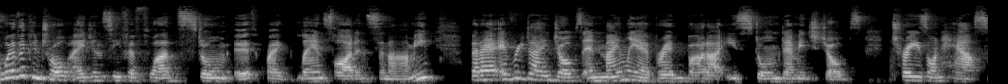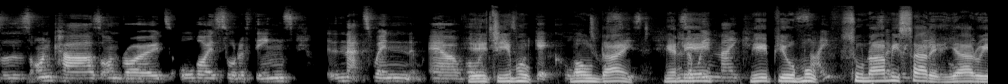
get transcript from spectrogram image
We're the control agency for flood, storm, earthquake, landslide, and tsunami. But our everyday jobs and mainly our bread and butter is storm damage jobs trees on houses, on cars, on roads, all those sort of things. And that's when our volunteers would get called to assist. So we make မြေပြိုမှုဆူနာမီစတဲ့အရာတွေ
